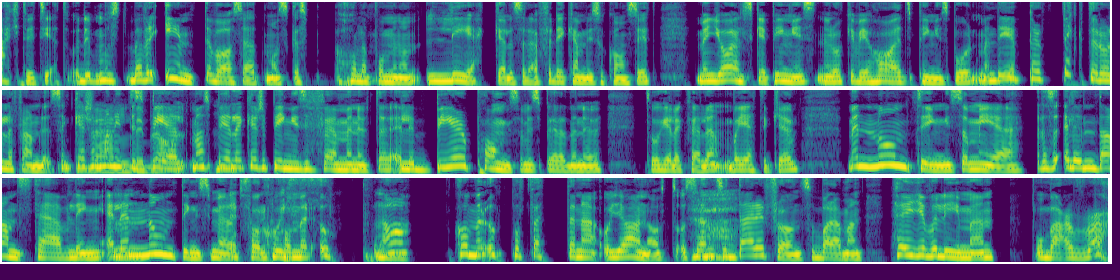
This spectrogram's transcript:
aktivitet. Och det måste, behöver inte vara så att man ska hålla på med någon lek eller sådär för det kan bli så konstigt. Men jag älskar pingis, nu råkar vi ha ett pingisbord men det är perfekt att rulla fram det. Sen kanske man inte Väldigt bra. spel, man spelar kanske pingis i fem minuter eller beer pong som vi spelade nu, tog hela kvällen, var jättekul. Men någonting som är, alltså, eller en danstävling eller någonting som gör att Ett folk quiz. kommer upp. Ja, kommer upp på fötterna och gör något. Och sen så därifrån så bara man höjer volymen och bara rah,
